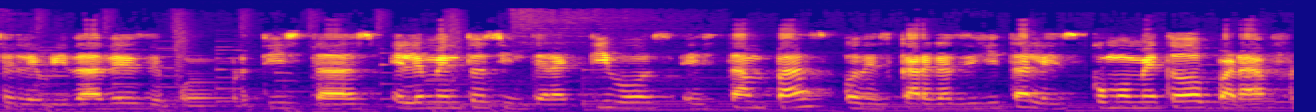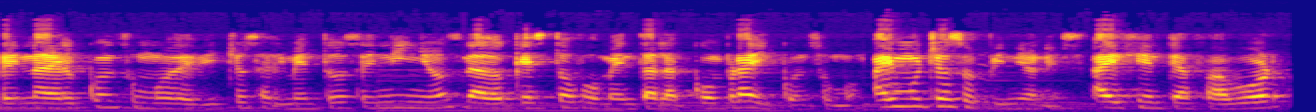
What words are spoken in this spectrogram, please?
celebridades deportistas, elementos interactivos, estampas o descargas digitales como método para frenar el consumo de dichos alimentos en niños, dado que esto fomenta la compra y consumo. Hay muchas opiniones, hay gente a favor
